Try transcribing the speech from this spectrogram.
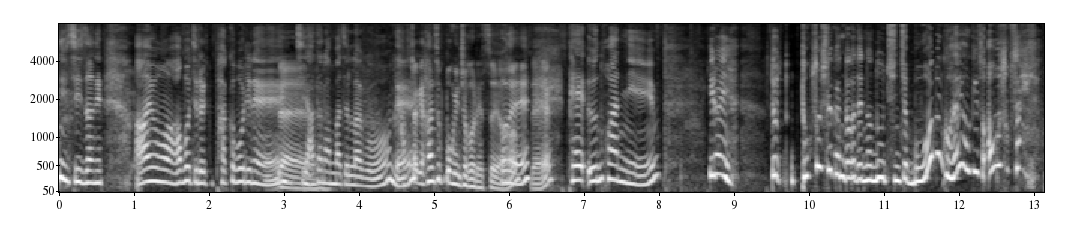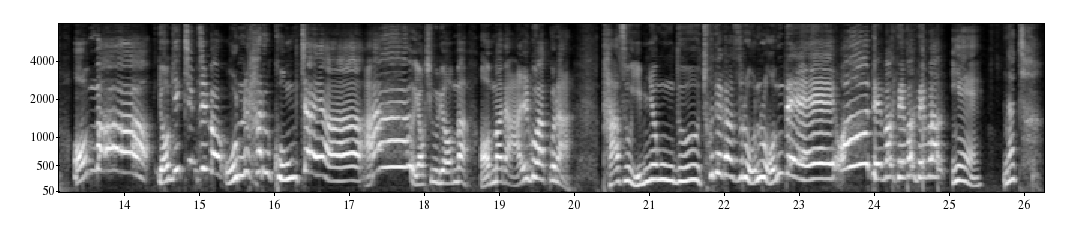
아니 지선이 아유 아버지를 바꿔버리네. 네. 지 아들 안 맞으려고. 네. 갑자기 한숙봉인 척을 했어요. 네. 네. 배은화님 이런 또 독서실 간다가 됐나 너 진짜 뭐 하는 거야 여기서 아우 속상해 엄마 여기 찜질방 오늘 하루 공짜야 아 역시 우리 엄마 엄마 다 알고 왔구나 가수 임영웅도 초대 가수로 오늘 온대 와 대박 대박 대박 예나 저.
